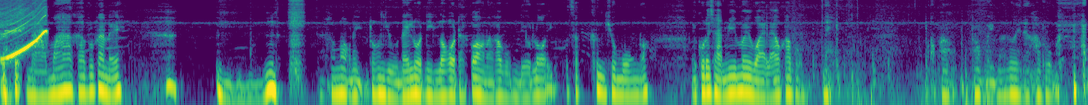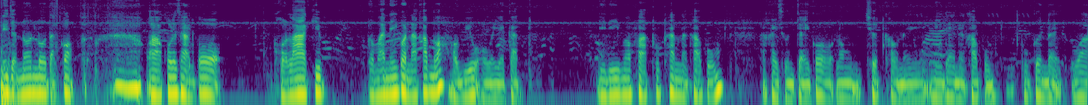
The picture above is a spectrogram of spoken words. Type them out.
หนาวมากครับทุกท่านเอ้ยข้างนอกนี่ต้องอยู่ในรถนี่รอตากล้องนะครับผมเดี๋ยวรออีกสักครึ่งชั่วโมงเนาะไอ้คุณชันมีไม่ไหวแล้วครับผมนี่เอาผ้าผ้าใบมาด้วยนะครับผมอันนี้จะนอนรอตากล้องว่าคนละชาติก็ขอลาคลิป ประมาณนี้ก่อนนะครับเนาะเอาวิวเอาบรรยากาศดีๆ มาฝากทุกท่านนะครับผม ถ้าใครสนใจก็ลองเชิญเข้าในนี้ได้นะครับผม Google ได้ว่า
